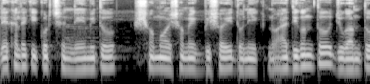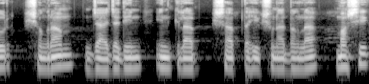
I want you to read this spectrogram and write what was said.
লেখালেখি করছেন নিয়মিত সময় সাময়িক বিষয়, দৈনিক নয়া দিগন্ত, যুগান্তর, সংগ্রাম, জায়জাদিন, ইনকিলাব, সাপ্তাহিক সোনার বাংলা, মাসিক,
